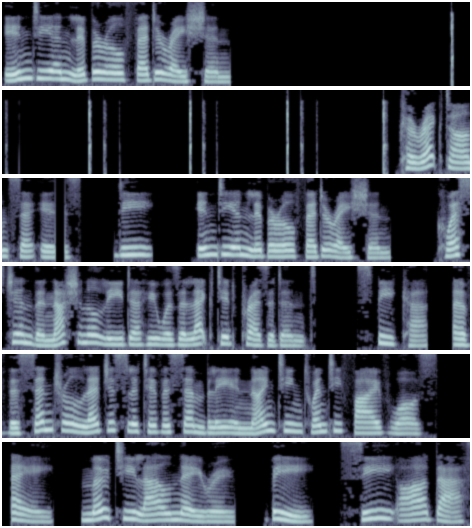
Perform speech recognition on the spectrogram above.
Indian Liberal Federation. Correct answer is D. Indian Liberal Federation. Question The national leader who was elected president. Speaker. of the Central Legislative Assembly in 1925 was A. Motilal Nehru, B. C. R. Das,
